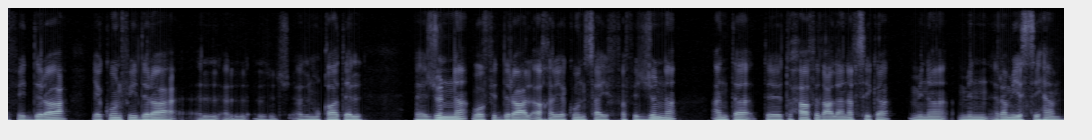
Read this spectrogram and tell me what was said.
في الدراع، يكون في دراع المقاتل جنة، وفي الدراع الآخر يكون سيف. ففي الجنة أنت تحافظ على نفسك من من رمي السهام.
